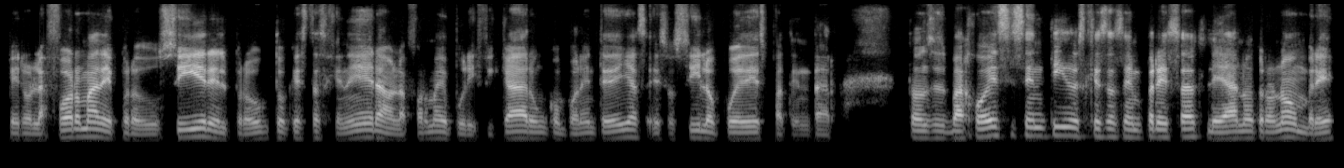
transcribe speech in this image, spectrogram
pero la forma de producir el producto que éstas generan o la forma de purificar un componente de ellas, eso sí lo puedes patentar. Entonces, bajo ese sentido es que esas empresas le dan otro nombre,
